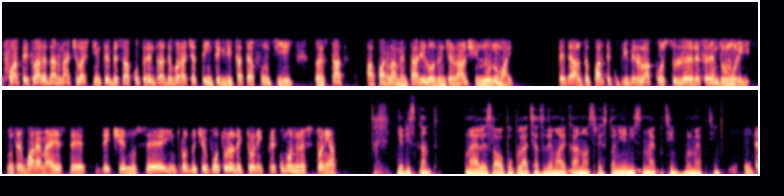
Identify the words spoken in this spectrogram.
foarte clară, dar în același timp trebuie să acopere într-adevăr această integritate a funcției în stat, a parlamentarilor în general și nu numai. Pe de altă parte, cu privire la costul referendumului, întrebarea mea este de ce nu se introduce votul electronic precum în Estonia? E riscant mai ales la o populație atât de mare ca a noastră. Estonienii sunt mai puțini, mult mai puțini. De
